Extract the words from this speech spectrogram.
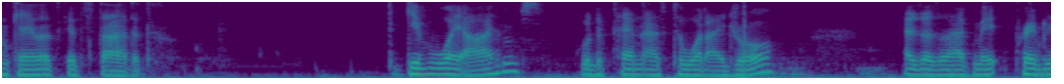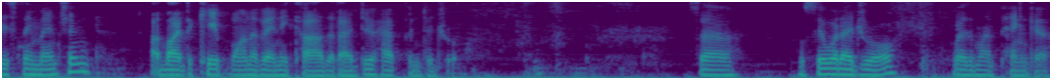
Okay, let's get started. The giveaway items will depend as to what I draw. As, as I have previously mentioned, I'd like to keep one of any card that I do happen to draw. So, we'll see what I draw. Where's my pen go?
